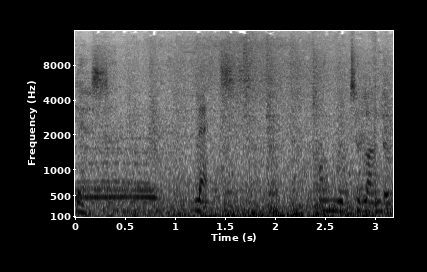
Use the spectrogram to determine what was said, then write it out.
Yes. Let's. Onward to London.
